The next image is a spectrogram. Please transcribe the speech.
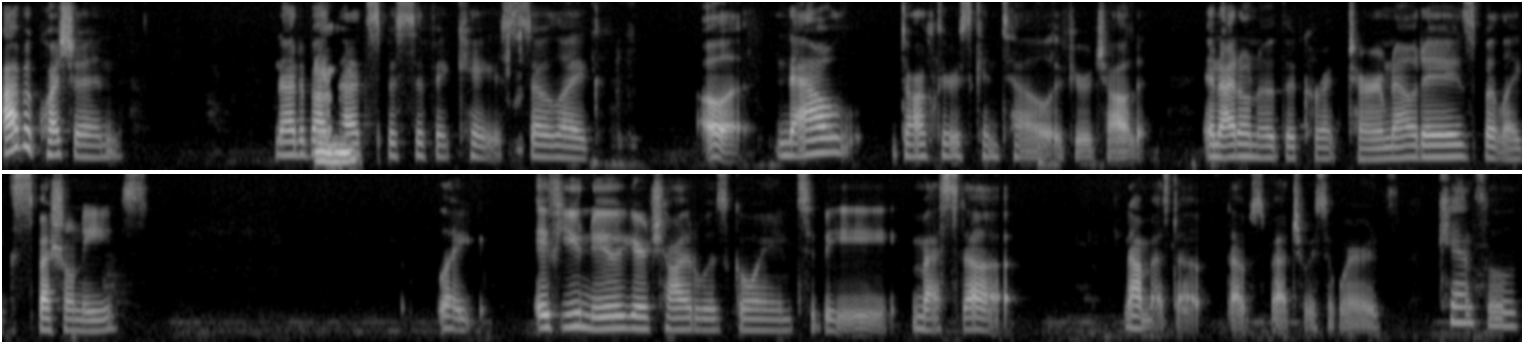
I have a question, not about Mhm. that specific case. So, like, uh, now doctors can tell if your child, and I don't know the correct term nowadays, but like special needs. Like, if you knew your child was going to be messed up, not messed up, that was bad choice of words, canceled.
